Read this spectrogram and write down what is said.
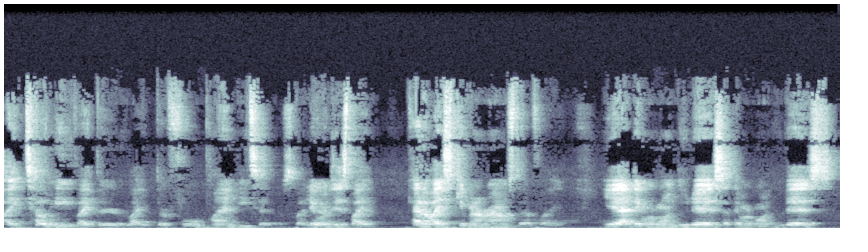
like telling me like their like their full plan details. Like they were just like kind of like skipping around stuff. Like, yeah, I think we're going to do this. I think we're going to do this.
